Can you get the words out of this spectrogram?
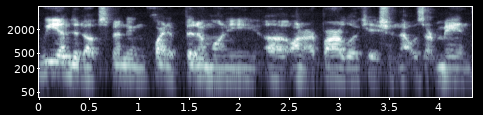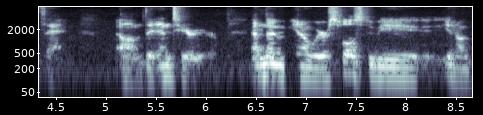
we ended up spending quite a bit of money uh, on our bar location. That was our main thing, um, the interior. And then, you know, we were supposed to be, you know,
